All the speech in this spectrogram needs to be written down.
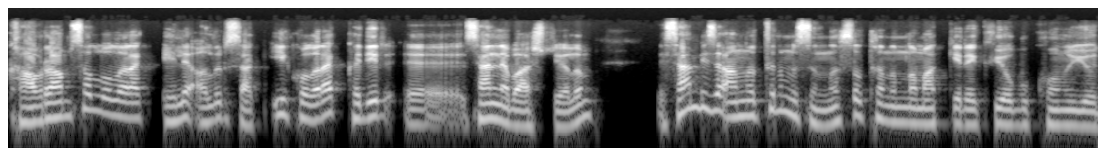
Kavramsal olarak ele alırsak ilk olarak Kadir e, senle başlayalım. E, sen bize anlatır mısın nasıl tanımlamak gerekiyor bu konuyu?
